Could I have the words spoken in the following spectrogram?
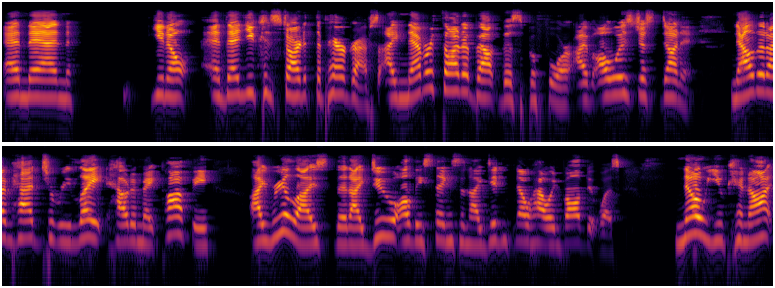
and then you know, and then you can start at the paragraphs. I never thought about this before. I've always just done it. Now that I've had to relate how to make coffee, I realized that I do all these things and I didn't know how involved it was. No, you cannot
